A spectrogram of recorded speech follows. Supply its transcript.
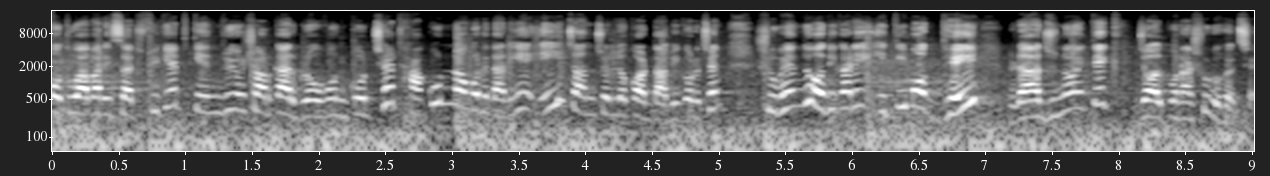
মতুয়া বাড়ির সার্টিফিকেট কেন্দ্রীয় সরকার গ্রহণ করছে। ঠাকুরনগরে দাঁড়িয়ে এই চাঞ্চল্যকর দাবি করেছেন শুভেন্দু অধিকারী। ইতিমধ্যেই রাজনৈতিক জল্পনা শুরু হয়েছে।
